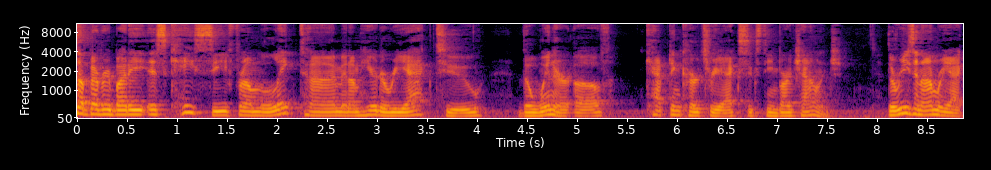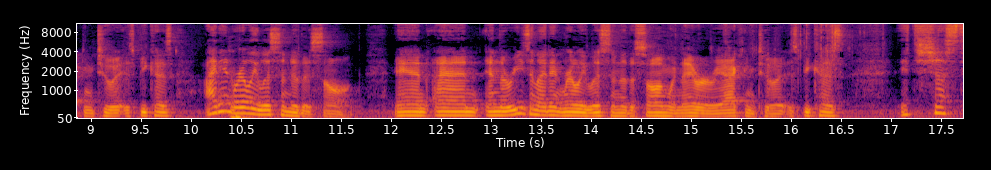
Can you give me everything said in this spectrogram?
up, everybody? It's Casey from Lake Time, and I'm here to react to the winner of Captain Kurt's React 16 Bar Challenge. The reason I'm reacting to it is because I didn't really listen to this song. And, and, and the reason I didn't really listen to the song when they were reacting to it is because it's just.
